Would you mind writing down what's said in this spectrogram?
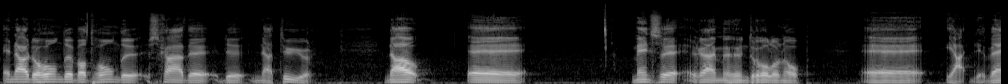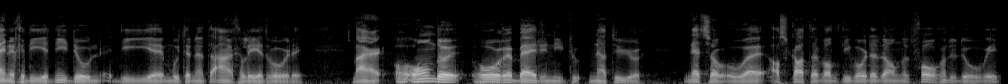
en nou de honden, wat honden schaden de natuur. Nou, mensen ruimen hun drollen op ja, de weinigen die het niet doen, die uh, moeten het aangeleerd worden. Maar honden horen bij de natuur. Net zo uh, als katten, want die worden dan het volgende doelwit.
